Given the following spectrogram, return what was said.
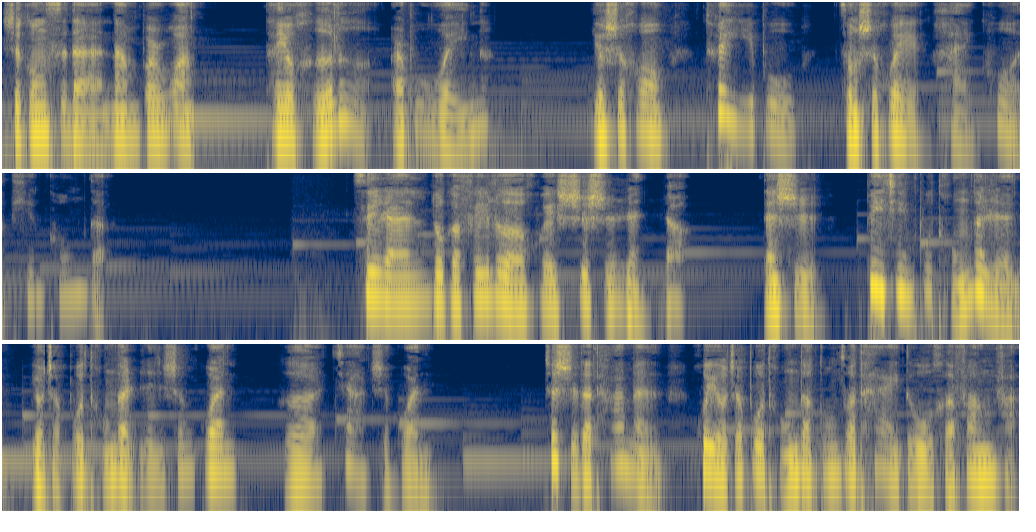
是公司的 Number One，他又何乐而不为呢？有时候退一步总是会海阔天空的。虽然洛克菲勒会适时忍让，但是毕竟不同的人有着不同的人生观和价值观，这使得他们会有着不同的工作态度和方法。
